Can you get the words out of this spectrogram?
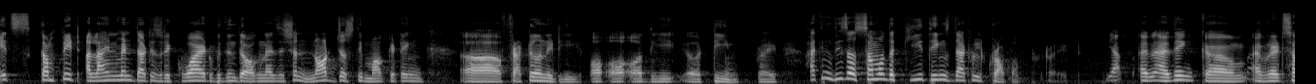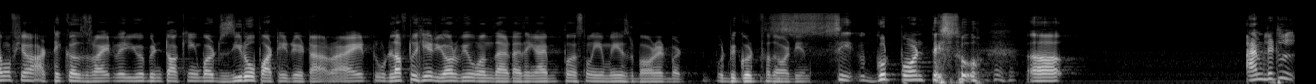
It's complete alignment that is required within the organization, not just the marketing uh, fraternity or, or, or the uh, team, right? I think these are some of the key things that will crop up. Right? Yeah, and I think um, I've read some of your articles, right, where you have been talking about zero-party data, right? Would love to hear your view on that. I think I'm personally amazed about it, but would be good for the audience. See, good point, So, uh, I'm little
